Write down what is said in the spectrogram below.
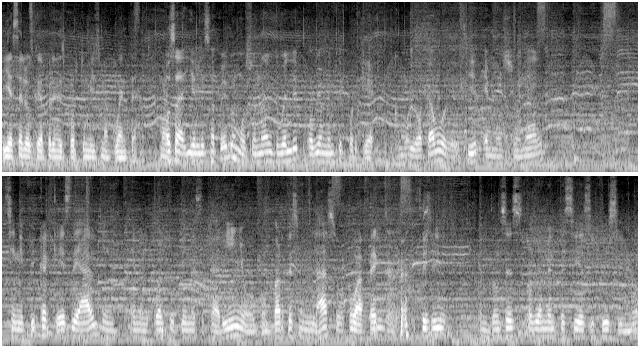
y es algo que aprendes por tu misma cuenta. o sea, y el desapego emocional duele obviamente porque, como lo acabo de decir, emocional significa que es de alguien en el cual tú tienes cariño o compartes un lazo. O afecto. sí. Entonces, obviamente sí es difícil, ¿no?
